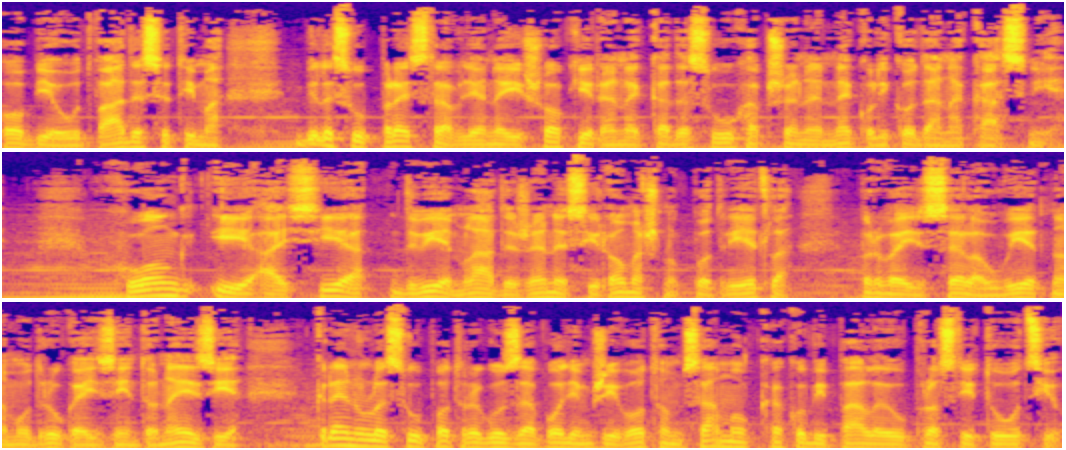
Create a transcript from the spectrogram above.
obje u dvadesetima, bile su predstavljene i šokirane kada su uhapšene nekoliko dana kasnije. Huong i Aisia, dvije mlade žene siromašnog podrijetla, prva iz sela u Vijetnamu, druga iz Indonezije, krenule su u potragu za boljim životom samo kako bi pale u prostituciju,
